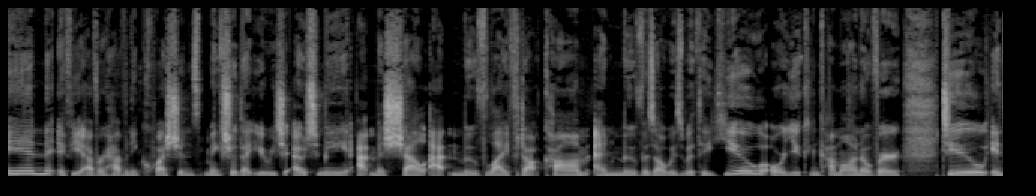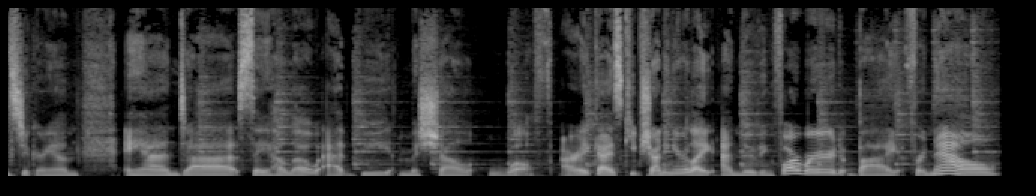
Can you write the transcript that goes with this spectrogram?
in. If you ever have any questions, make sure that you reach out to me at michelle at movelife.com. And move is always with a U, or you can come on over to Instagram and uh, say hello at the Michelle Wolf. All right, guys, keep shining your light and moving forward. Bye for now.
